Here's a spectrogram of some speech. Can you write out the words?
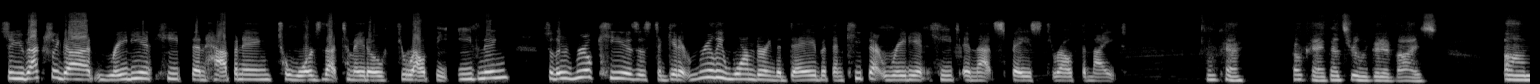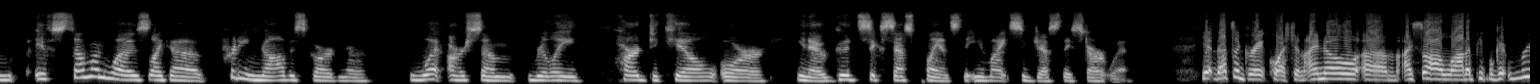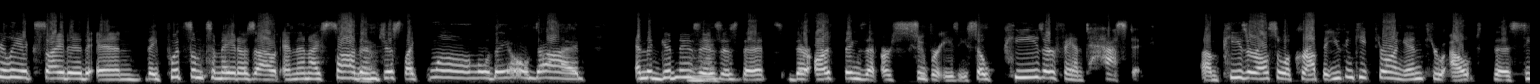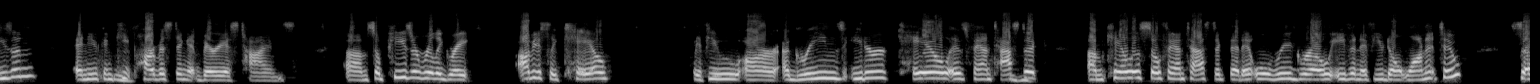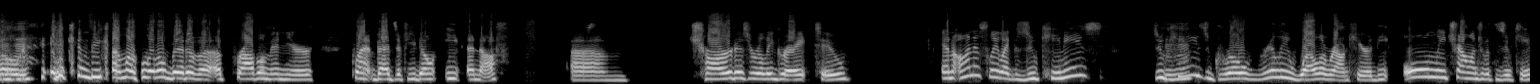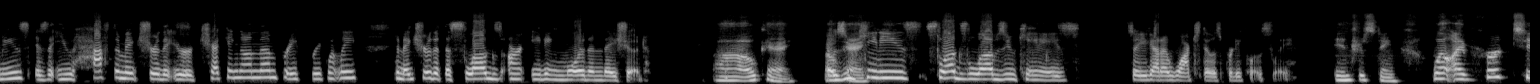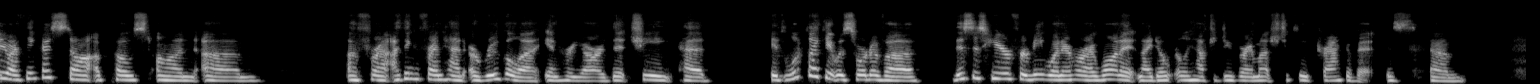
So you've actually got radiant heat then happening towards that tomato throughout the evening. So the real key is is to get it really warm during the day, but then keep that radiant heat in that space throughout the night. Okay. Okay, that's really good advice. Um, if someone was like a pretty novice gardener, what are some really hard to kill or you know good success plants that you might suggest they start with? Yeah, that's a great question. I know um, I saw a lot of people get really excited and they put some tomatoes out, and then I saw them yeah. just like, whoa, they all died. And the good news mm-hmm. is, is that there are things that are super easy. So peas are fantastic. Um, peas are also a crop that you can keep throwing in throughout the season and you can mm. keep harvesting at various times. Um, so peas are really great. Obviously, kale. If you are a greens eater, kale is fantastic. Mm-hmm. Um, kale is so fantastic that it will regrow even if you don't want it to. So mm-hmm. it can become a little bit of a, a, problem in your plant beds if you don't eat enough. Um, chard is really great too. And honestly, like zucchinis, Mm-hmm. Zucchinis mm-hmm. grow really well around here. The only challenge with zucchinis is that you have to make sure that you're checking on them pretty frequently to make sure that the slugs aren't eating more than they should. Ah, uh, okay. Okay. zucchinis, slugs love zucchinis. So you got to watch those pretty closely. Interesting. Well, I've heard too, I think I saw a post on um, a friend, I think a friend had arugula in her yard that she had, it looked like it was sort of a, this is here for me whenever I want it, and I don't really have to do very much to keep track of it. Is um,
